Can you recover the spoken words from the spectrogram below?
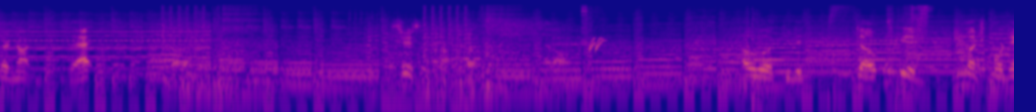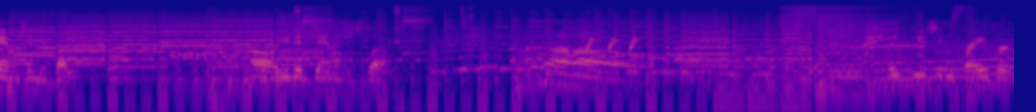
They're not that tough. Seriously, not tough at all. Oh look, you did dope. You did much more damage than your buddy. Oh, you did damage as well. Oh hate using Braver.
